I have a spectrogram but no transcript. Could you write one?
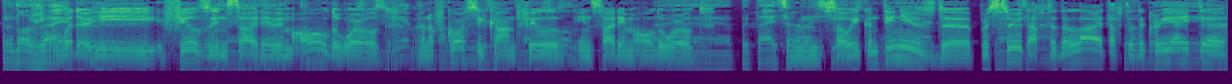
Поэтому он, э, продолжает whether he feels inside of him all the world. And of course he can't feel inside him all the world. э, пытается And просить, so he continues the pursuit after the light, after the Creator.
